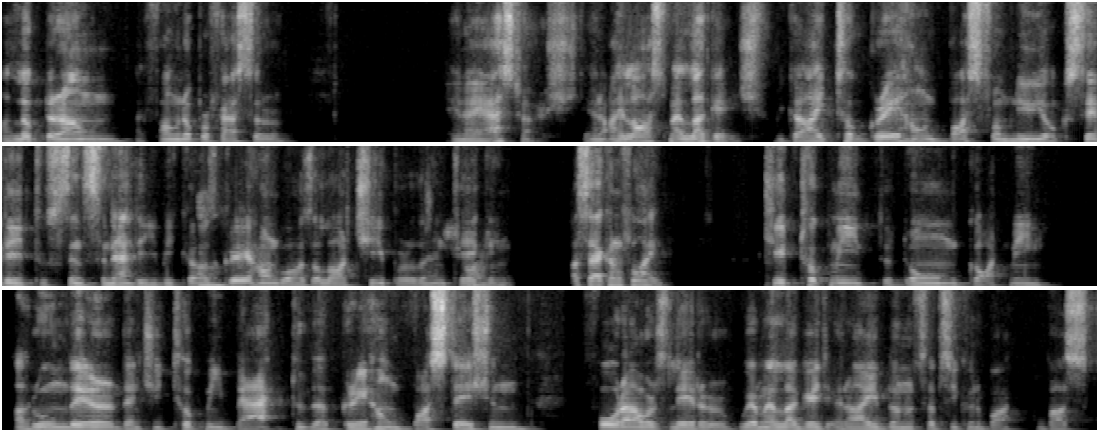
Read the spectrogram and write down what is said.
I looked around. I found a professor. And I asked her, and I lost my luggage because I took Greyhound bus from New York City to Cincinnati because mm. Greyhound was a lot cheaper than sure. taking a second flight. She took me to Dome, got me a room there. Then she took me back to the Greyhound bus station four hours later, where my luggage arrived on a subsequent bus.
